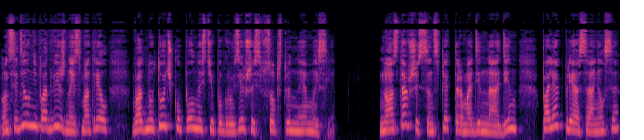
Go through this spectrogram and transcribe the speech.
Он сидел неподвижно и смотрел в одну точку, полностью погрузившись в собственные мысли. Но оставшись с инспектором один на один, поляк приосанился,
